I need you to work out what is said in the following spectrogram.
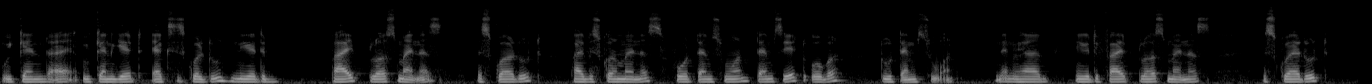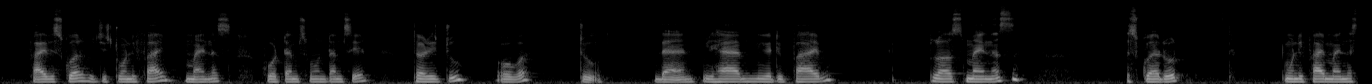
we can uh, we can get x is equal to negative 5 plus minus square root 5 square minus 4 times 1 times 8 over 2 times 1 then we have negative 5 plus minus square root 5 square which is 25 minus 4 times 1 times 8 32 over 2 then we have negative 5 plus minus square root 25 minus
